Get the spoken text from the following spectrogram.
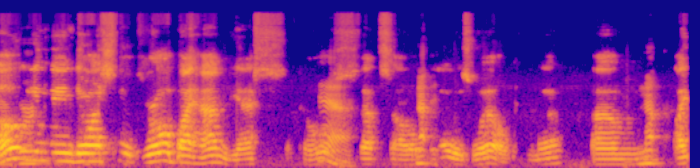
oh, work? you mean do I still draw by hand? Yes, of course. Yeah. That's all. I always will. You know. Um, not, I,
